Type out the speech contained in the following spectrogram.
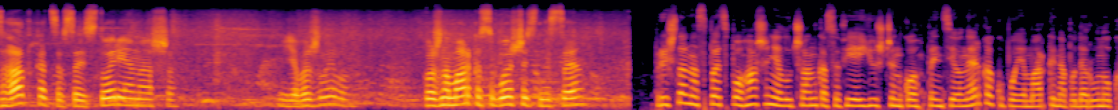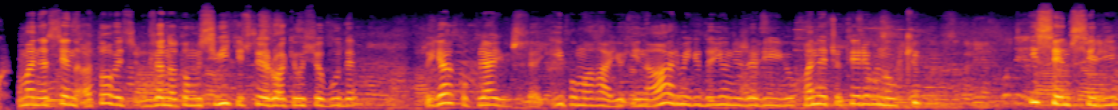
згадка, це все історія наша. Є важливо. Кожна марка собою щось несе. Прийшла на спецпогашення лучанка Софія Ющенко. Пенсіонерка купує марки на подарунок. У мене син атовець вже на тому світі 4 роки усе буде. То я купляю все і допомагаю, і на армію даю, не жалію. У мене чотири внуки. І син в селі.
